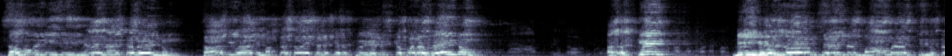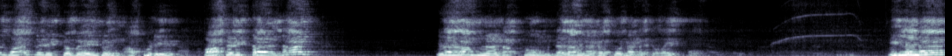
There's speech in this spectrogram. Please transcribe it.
சமூக நீதி நிலைநாட்ட வேண்டும். சாதிவாரி மக்கள் தொகை கணக்கெடுப்பு எடுக்கப்பட வேண்டும். அதற்கு நீங்கள் எல்லோரும் சேர்ந்து மாமல்லம் சின்னத்தில் வாக்களிக்க வேண்டும். அப்படி வாக்களித்தால்தான் இதெல்லாம் நடக்கும். இதெல்லாம் நடக்கும். நடக்க வைப்போம். இல்லைன்னா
